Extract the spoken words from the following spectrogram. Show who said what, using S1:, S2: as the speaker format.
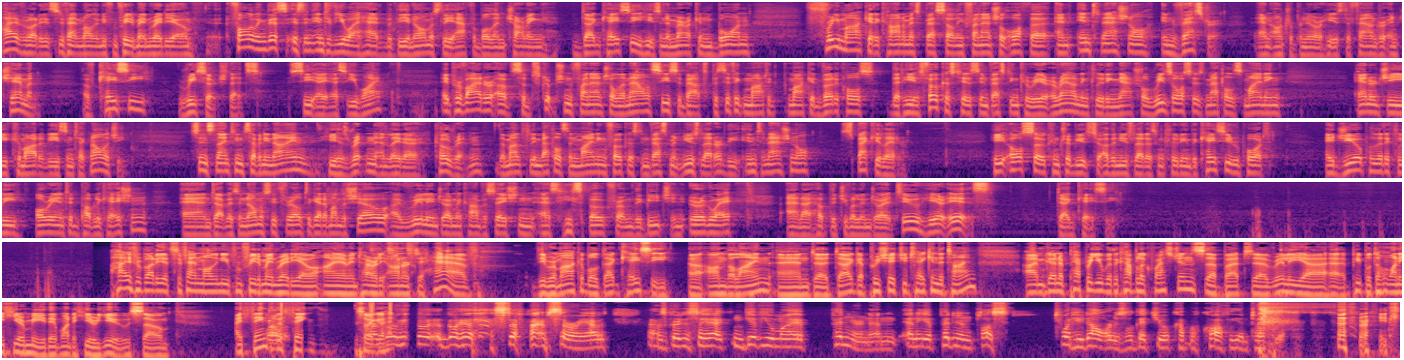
S1: Hi, everybody. It's Stefan Molyneux from Freedomain Radio. Following this is an interview I had with the enormously affable and charming Doug Casey. He's an American born free market economist, best selling financial author, and international investor and entrepreneur. He is the founder and chairman of Casey Research. That's C A S E Y, a provider of subscription financial analyses about specific market verticals that he has focused his investing career around, including natural resources, metals, mining, energy, commodities, and technology. Since 1979, he has written and later co written the monthly metals and mining focused investment newsletter, The International Speculator. He also contributes to other newsletters, including the Casey Report, a geopolitically oriented publication. And I was enormously thrilled to get him on the show. I really enjoyed my conversation as he spoke from the beach in Uruguay, and I hope that you will enjoy it too. Here is Doug Casey. Hi, everybody. It's Stefan Molyneux from Freedomain Radio. I am entirely honored to have the remarkable Doug Casey uh, on the line. And uh, Doug, appreciate you taking the time. I'm going to pepper you with a couple of questions, uh, but uh, really, uh, uh, people don't want to hear me; they want to hear you. So, I think well, the thing.
S2: Sorry, go, go, ahead. Go, go ahead, Stefan. I'm sorry. I was I was going to say I can give you my opinion, and any opinion plus twenty dollars will get you a cup of coffee in Tokyo.
S1: right.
